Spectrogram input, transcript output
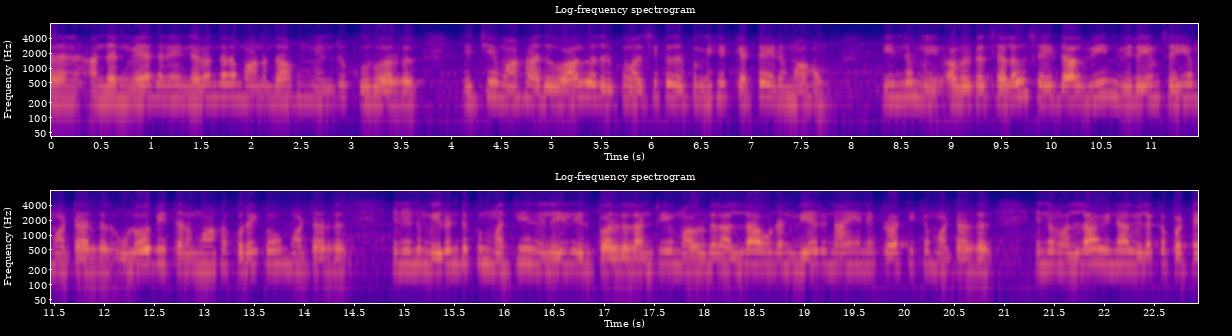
அதன் அந்த வேதனை நிரந்தரமானதாகும் என்று கூறுவார்கள். நிச்சயமாக அது வாழ்வதற்கும் வசிப்பதற்கும் மிக கெட்ட இடமாகும். இன்னும் அவர்கள் செலவு செய்தால் வீண் விரயம் செய்ய மாட்டார்கள். உலோபித்தனமாக குறைக்கவும் மாட்டார்கள். எனினும் இரண்டுக்கும் மத்திய நிலையில் இருப்பார்கள். அன்றியும் அவர்கள் அல்லாவுடன் வேறு நாயனை பிரார்த்திக்க மாட்டார்கள். இன்னும் அல்லாவினால் விளக்கப்பட்ட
